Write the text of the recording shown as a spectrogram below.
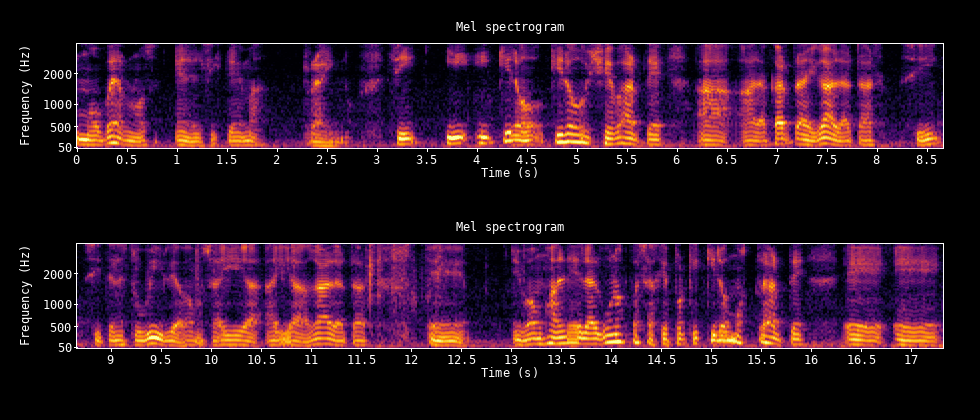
movernos en el sistema reino. ¿sí? Y, y, quiero, quiero llevarte a, a, la carta de Gálatas, ¿sí? si tenés tu Biblia, vamos ahí a, ahí a Gálatas. Eh, y vamos a leer algunos pasajes porque quiero mostrarte eh, eh,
